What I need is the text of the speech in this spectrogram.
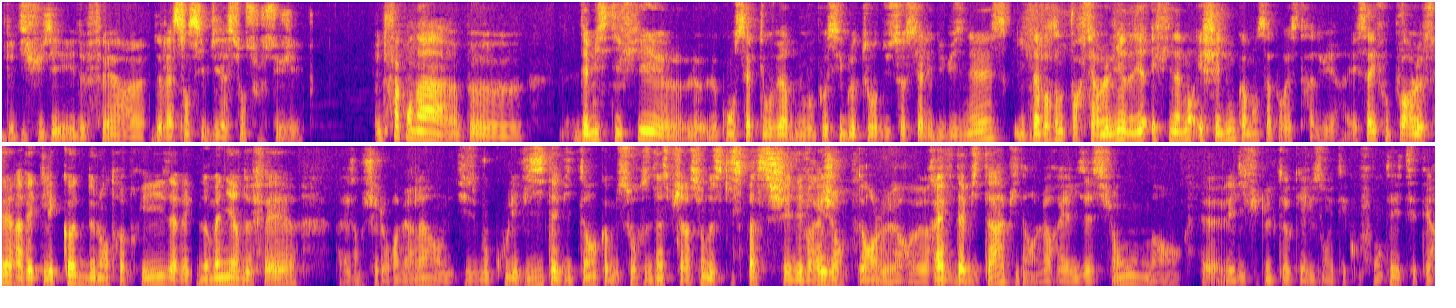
diffuser et de faire de la sensibilisation sur le sujet. Une fois qu'on a un peu démystifié le, le, concept et ouvert de nouveaux possibles autour du social et du business, il est important de pouvoir faire le lien, de dire et finalement et chez nous comment ça pourrait se traduire? Et ça il faut pouvoir le faire avec les codes de l'entreprise, avec nos manières de faire, par exemple, chez Leroy Merlin, on utilise beaucoup les visites habitants comme source d'inspiration de ce qui se passe chez des vrais gens, dans leur euh, rêve d'habitat, puis dans leur réalisation, dans euh, les difficultés auxquelles ils ont été confrontés, etc.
